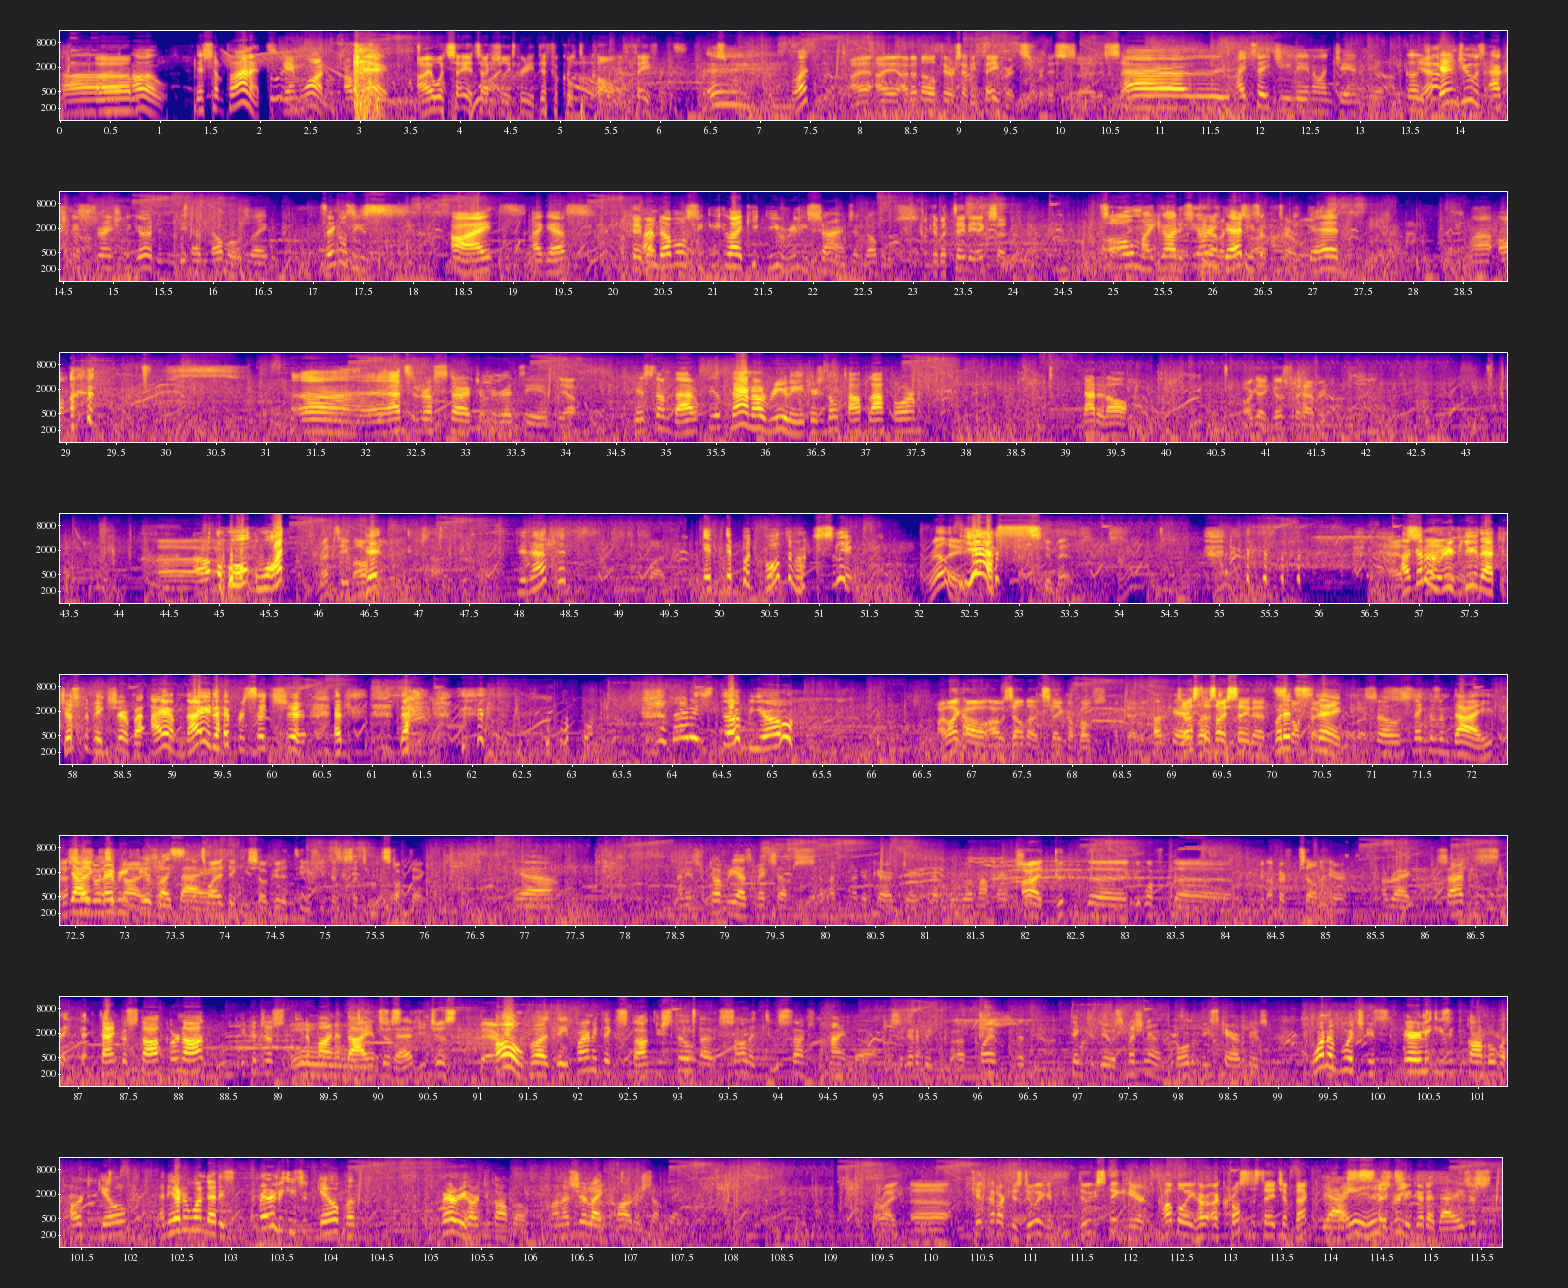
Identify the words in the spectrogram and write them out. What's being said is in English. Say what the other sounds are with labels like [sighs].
Uh, Um, oh, Distant Planet, game one. Okay. I would say it's actually pretty difficult to call a favorite. Uh, [sighs] what? I, I, I don't know if there's any favorites for this uh, this set. Uh, I'd say Gilino and Genju because Yeah. Genju is actually strangely good in, the, in doubles. Like singles, he's alright, I guess. okay, And but doubles, he, like he, he really shines in doubles. okay, but TDX and Oh my God, is he already dead? He's already dead. Wow. oh. [laughs] uh, that's a rough start of the red team. Yeah. Just on Battlefield? Nah, not really. There's no top platform. Not at all. Okay, goes for the hammer. Uh, Uh, [laughs] oh, what? red team. Oh, did- Did that hit? What? It, it put both of them to sleep. Really? Yes! Stupid. [laughs] I'm gonna review that just to make sure, but I am 99% sure. That, [laughs] that is dumb, yo. I like how, how Zelda and Snake are both okay. Okay, Just but- as I say that. But it's Snake, tank, but- so Snake doesn't die. He dies Snake whenever he die. feels like that's, dying. That's why I think he's so good at Thief because he's such a good stock tank. Yeah. And his recovery has mix-ups. Another character that we will not mention. All right, good, uh, good one from the good up air from Zelda here. All right. Is ta- ta- tank the stock or not. You can just eat a mine and die instead. Just, he just barely. Oh, but they finally take stock. You're still a solid two stocks behind, though. This is gonna be uh, quite the thing to do, especially on both of these characters. One of which is fairly easy to combo but hard to kill, and the other one that is fairly easy to kill but very hard to combo, unless you're like Marth or something. All right, uh, Kid Anarchist doing a, doing his thing here, comboing her across the stage and back Yeah, he, he's stage. really good at that. He's just,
